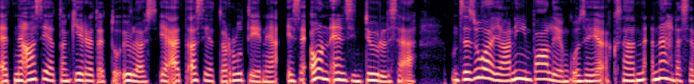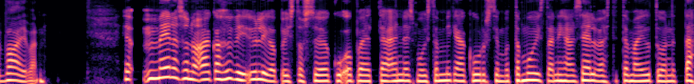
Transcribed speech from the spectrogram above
että ne asiat on kirjoitettu ylös ja että asiat on rutiineja ja se on ensin tylsää, mutta se suojaa niin paljon, kun se jaksaa nähdä sen vaivan. Ja meillä sanoi aika hyvin yliopistossa joku opettaja, en edes muista mikä kurssi, mutta muistan ihan selvästi tämän jutun, että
